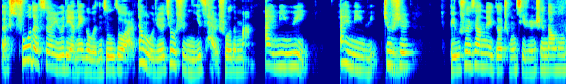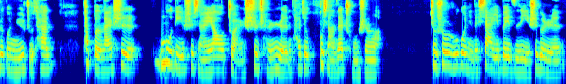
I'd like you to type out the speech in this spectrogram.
呃，说的虽然有点那个文绉绉啊，但我觉得就是尼采说的嘛，爱命运，爱命运，就是比如说像那个重启人生当中，这个女主她她本来是目的是想要转世成人，她就不想再重生了，就说如果你的下一辈子也是个人，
